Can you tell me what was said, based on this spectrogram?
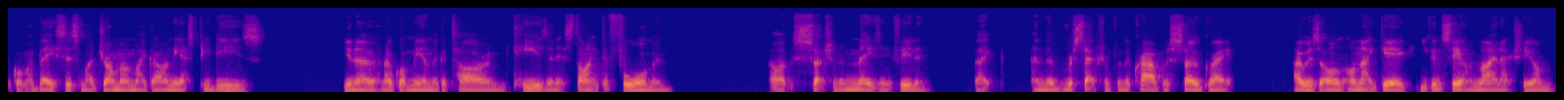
i've got my bassist my drummer my guy on the spds you know and i've got me on the guitar and keys and it's starting to form and oh it was such an amazing feeling like and the reception from the crowd was so great i was on on that gig you can see it online actually on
